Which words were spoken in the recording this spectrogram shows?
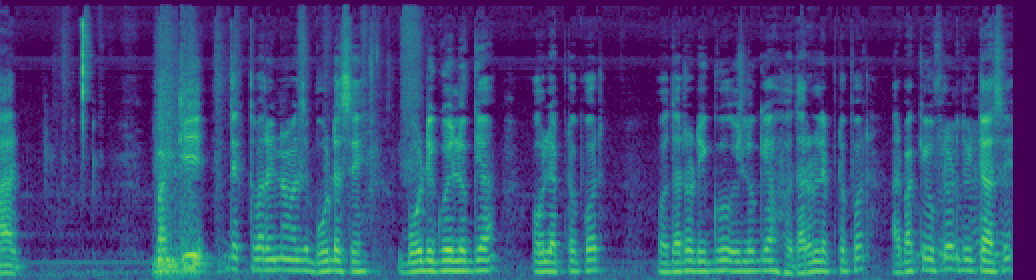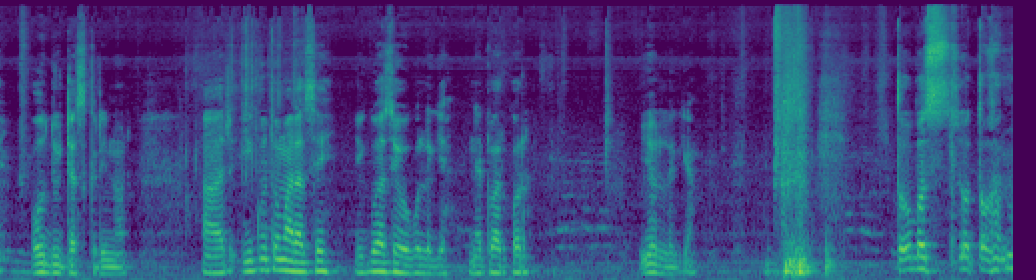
আর বাকি দেখতে পারেন আমার যে বোর্ড আছে। বোর্ড ইগু হইল গিয়া ও ল্যাপটপর হদারর ইগু হইল গিয়া হদারর ল্যাপটপর আর বাকি উপরের দুইটা আছে, ও দুইটা স্ক্রিনর আর ইগু তোমার আছে ইগু আছে ওগু লাগিয়া নেটওয়ার্কর ইয়র লাগিয়া তো বস অতখানো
